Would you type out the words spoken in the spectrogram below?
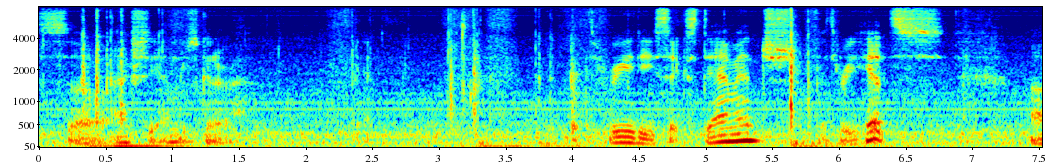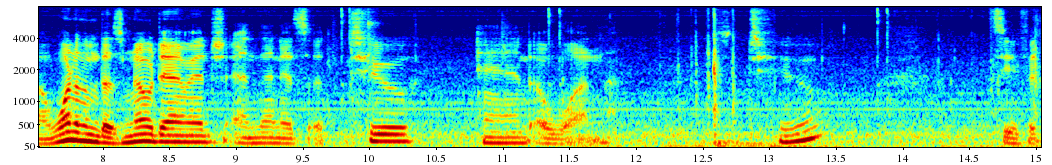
So actually, I'm just gonna. 3d6 damage for three hits. Uh, one of them does no damage, and then it's a 2 and a 1. So 2. Let's see if it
